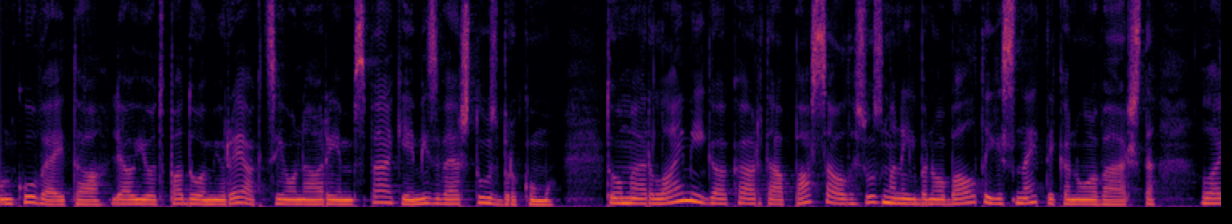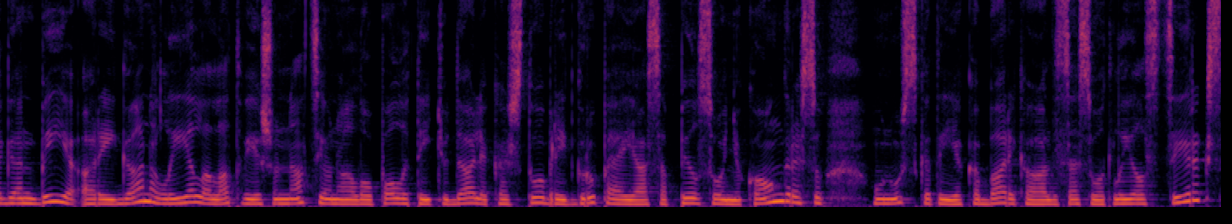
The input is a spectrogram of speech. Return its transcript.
un Kuveitā, ļaujot padomju reakcionāriem spēkiem izvērst uzbrukumu. Tomēr laimīgā kārtā pasaules uzmanība no Baltijas netika novērsta, lai gan bija arī gana liela latviešu nacionālo politiķu daļa, kas tobrīd grupējās ap pilsoņu kongresu un uzskatīja, ka barikādas esot liels cirks,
